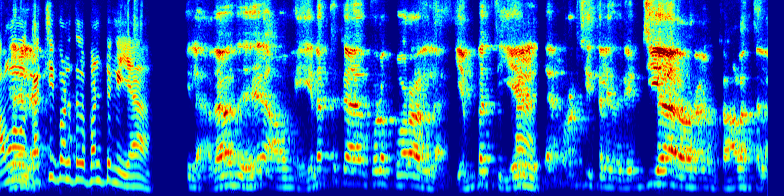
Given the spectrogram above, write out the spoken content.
அவங்க. கட்சி பணத்துல பண்ணிட்டுங்க ஐயா இல்ல அதாவது அவங்க இனத்துக்காக கூட போராடல. எண்பத்தி ஏழுல புரட்சி தலைவர் எம்ஜிஆர் அவர்கள் காலத்துல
